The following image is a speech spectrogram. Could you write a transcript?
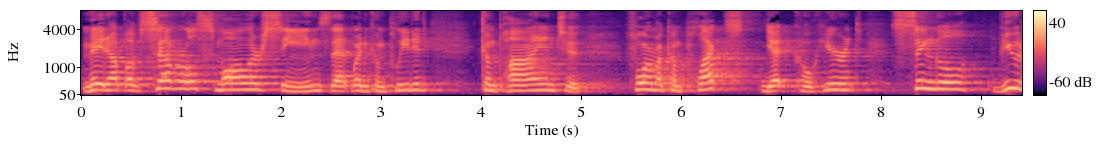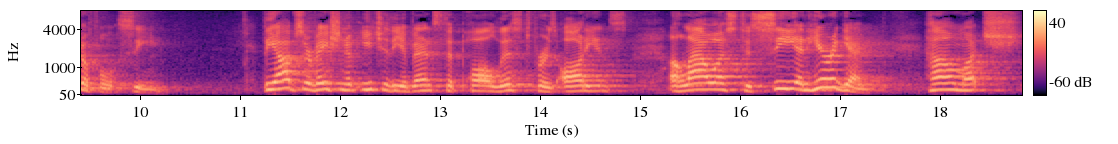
made up of several smaller scenes that, when completed, combine to form a complex yet coherent, single, beautiful scene. The observation of each of the events that Paul lists for his audience allow us to see and hear again how much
